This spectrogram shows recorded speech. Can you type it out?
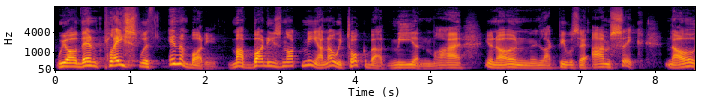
we are then placed within a body. My body's not me. I know we talk about me and my, you know, and like people say, I'm sick. No,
